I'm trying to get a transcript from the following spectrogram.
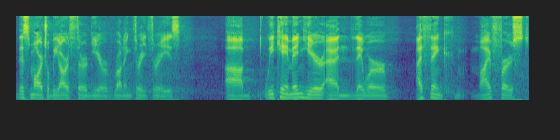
this March will be our third year running three threes. Um, we came in here, and they were, I think, my first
